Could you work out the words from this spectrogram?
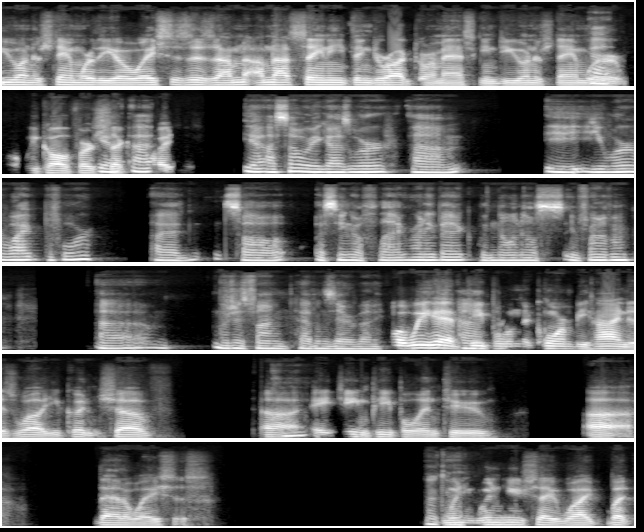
you understand where the oasis is? I'm I'm not saying anything derogatory. I'm asking, do you understand Yeah. where what we call first, Yeah, second uh, oasis? Yeah, I saw where you guys were. Um, y- you were white before. I saw a single flag running back with no one else in front of him, um, which is fine. Happens to everybody. Well, we had Um, people in the corn behind as well. You couldn't shove uh, Mhm. 18 people into uh, that oasis Okay. when when you say white. But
